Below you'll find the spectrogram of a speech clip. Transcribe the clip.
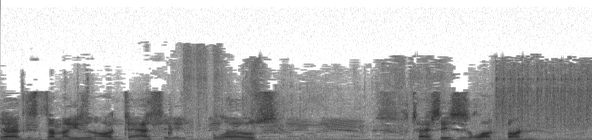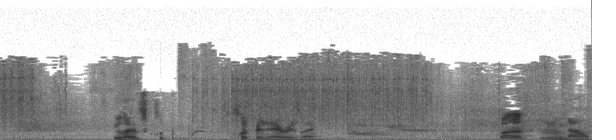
Yeah, because I'm not using Audacity blows. Audacity is just a lot of fun. You like this clip, clip it and everything. But mm, no,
